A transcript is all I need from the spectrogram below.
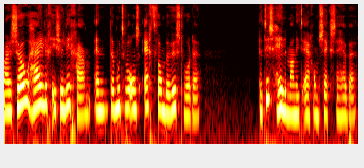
Maar zo heilig is je lichaam en daar moeten we ons echt van bewust worden. Het is helemaal niet erg om seks te hebben.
